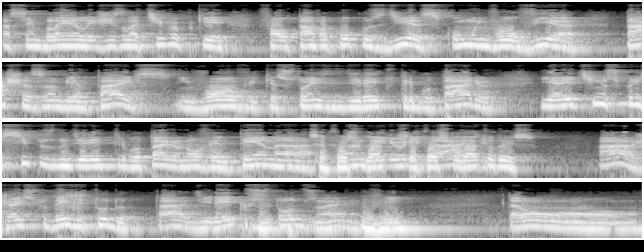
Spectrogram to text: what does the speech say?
a Assembleia Legislativa, porque faltava poucos dias, como envolvia taxas ambientais, envolve questões de direito tributário, e aí tinha os princípios do direito tributário, noventena, você foi estudar, Você foi estudar tudo isso? Ah, já estudei de tudo, tá? Direitos uhum. todos, né? Uhum. Enfim. Uhum. Então,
